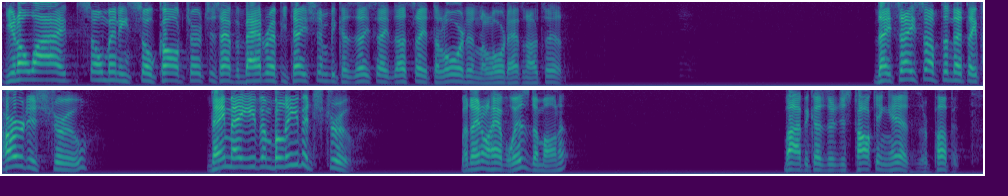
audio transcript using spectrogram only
You know why so many so called churches have a bad reputation? Because they say, Thus saith the Lord, and the Lord hath not said. They say something that they've heard is true. They may even believe it's true, but they don't have wisdom on it. Why? Because they're just talking heads, they're puppets.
